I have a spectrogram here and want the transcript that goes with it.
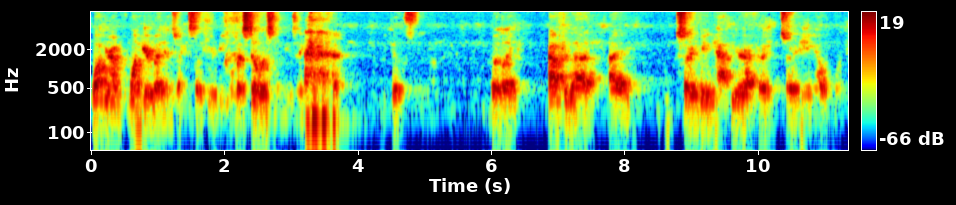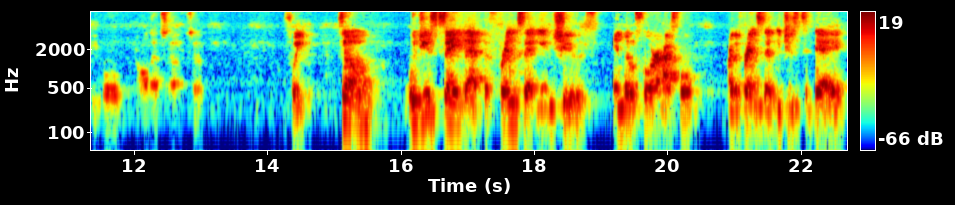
walking around with one earbud in so I can still hear people, but still listen to music. because, you know, but like after that, I started getting happier after I started hanging out with more people and all that stuff. So Sweet. So, would you say that the friends that you choose in middle school or high school are the friends that we choose today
